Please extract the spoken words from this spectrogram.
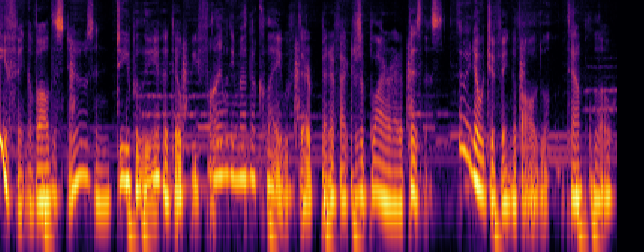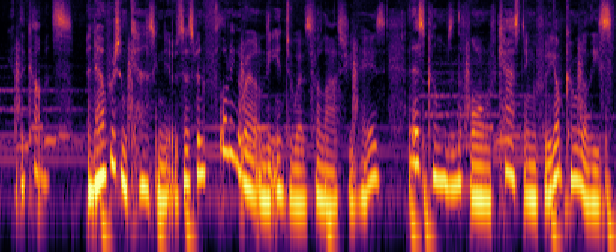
What do you think of all this news, and do you believe that they'll be fine with the amount of clay with their benefactor supplier out of business? Let me know what you think of all down below in the comments. And now for some casting news that's been floating around the interwebs for the last few days, and this comes in the form of casting for the upcoming release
